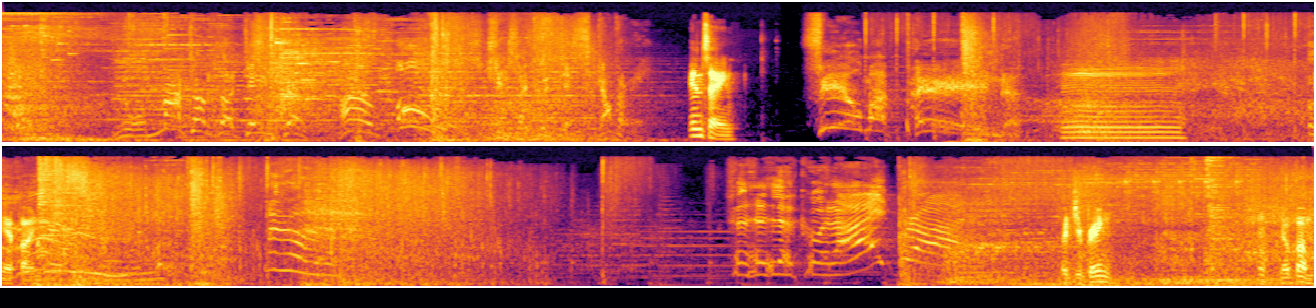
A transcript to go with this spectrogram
No matter the danger, I'll always choose a good discovery. Insane. Feel my pain. Hmm. Yeah, fine. What'd you bring? no bum.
